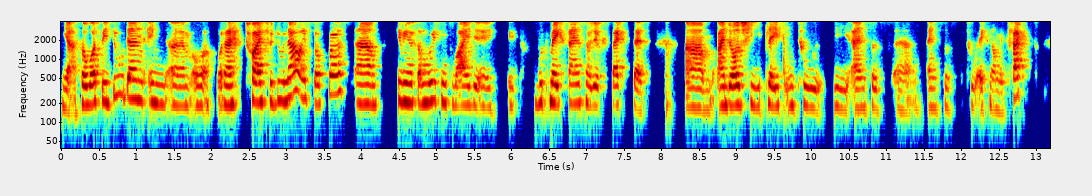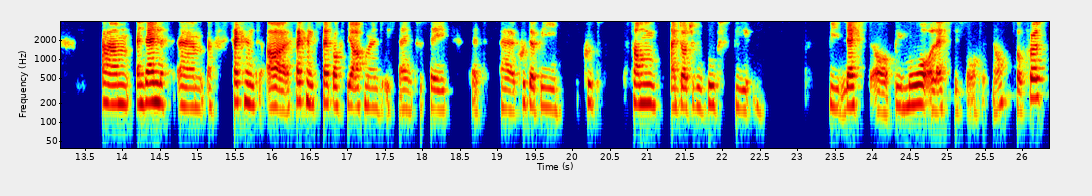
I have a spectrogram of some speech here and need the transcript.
yeah, so what we do then in, or what I try to do now is so first, giving you some reasons why they, it would make sense or you expect that um, ideology plays into the answers uh, answers to economic facts. Um, and then um, a second uh, second step of the argument is then to say that uh, could there be could some ideological groups be be less or be more or less distorted. No. So first,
